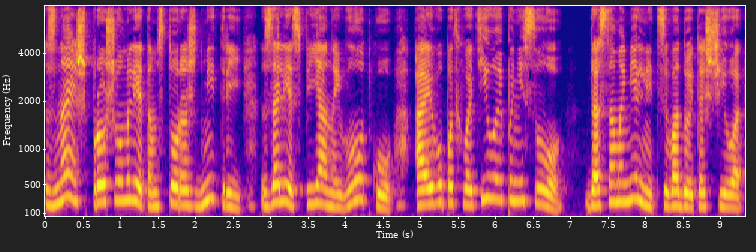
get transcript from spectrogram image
Знаешь, прошлым летом сторож Дмитрий залез пьяный в лодку, а его подхватило и понесло. До самой мельницы водой тащило,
